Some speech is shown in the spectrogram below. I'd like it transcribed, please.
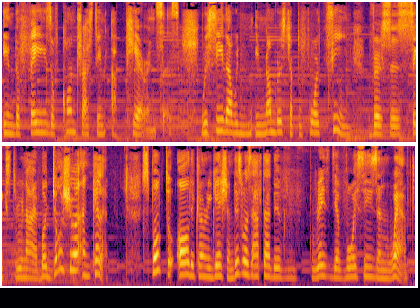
in the face of contrasting appearances. We see that in Numbers chapter 14, verses 6 through 9. But Joshua and Caleb spoke to all the congregation. This was after they've raised their voices and wept.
